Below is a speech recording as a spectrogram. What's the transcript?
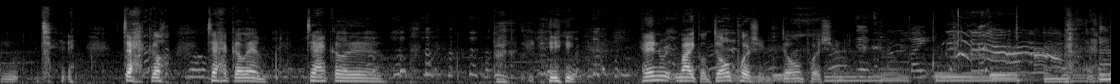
tackle, tackle him, tackle him. Henry, Michael, don't push him, don't push him.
